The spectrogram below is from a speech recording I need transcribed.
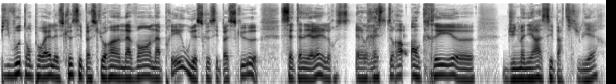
pivot temporel? Est-ce que c'est parce qu'il y aura un avant, un après, ou est-ce que c'est parce que cette année-là, elle, elle, restera ancrée euh, d'une manière assez particulière?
